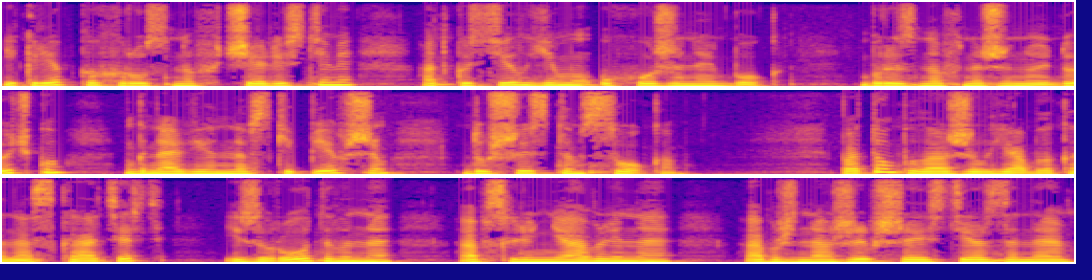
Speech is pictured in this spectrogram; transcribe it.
и, крепко хрустнув челюстями, откусил ему ухоженный бок — брызнув на жену и дочку мгновенно вскипевшим душистым соком. Потом положил яблоко на скатерть, изуродованное, обслюнявленное, обнажившее стерзанное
